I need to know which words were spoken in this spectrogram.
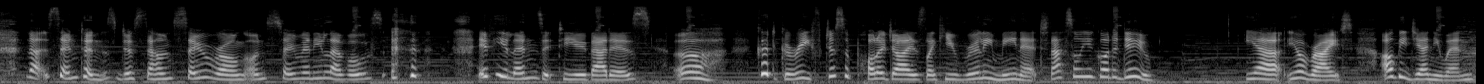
that sentence just sounds so wrong on so many levels. if he lends it to you, that is. Ugh. Good grief, just apologize like you really mean it. That's all you gotta do. Yeah, you're right. I'll be genuine.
